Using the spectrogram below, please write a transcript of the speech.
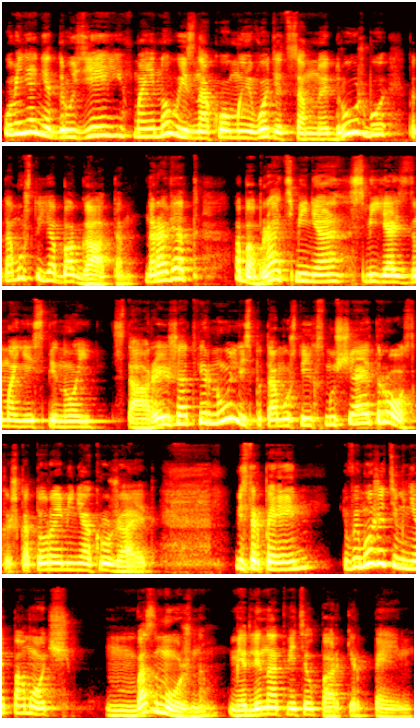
у меня нет друзей, мои новые знакомые водят со мной дружбу, потому что я богата. Норовят обобрать меня, смеясь за моей спиной. Старые же отвернулись, потому что их смущает роскошь, которая меня окружает. «Мистер Пейн, вы можете мне помочь?» «Возможно», – медленно ответил Паркер Пейн.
